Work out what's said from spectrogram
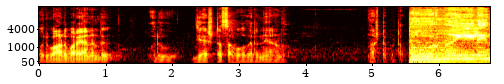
ഒരുപാട് പറയാനുണ്ട്. ഒരു ജ്യേഷ്ഠ സഹോദരനെയാണ് നഷ്ടപ്പെട്ടത്. ഓർമ്മയിലെന്നും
